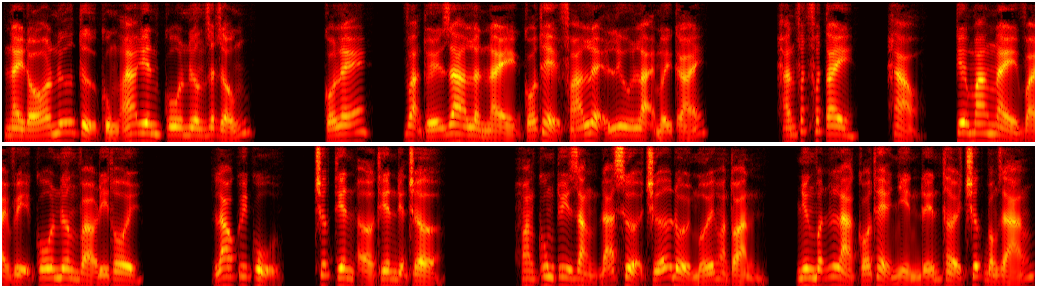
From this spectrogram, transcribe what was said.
Này đó nữ tử cùng A Yên cô nương rất giống. Có lẽ, vạn tuế ra lần này có thể phá lệ lưu lại mấy cái. Hắn phất phất tay, hảo, kia mang này vài vị cô nương vào đi thôi. Lao quy củ, trước tiên ở thiên điện chờ. Hoàng cung tuy rằng đã sửa chữa đổi mới hoàn toàn, nhưng vẫn là có thể nhìn đến thời trước bóng dáng.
